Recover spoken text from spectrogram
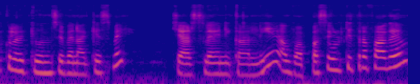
कलर के ऊन से बना के इसमें चार सिलाई निकाल ली है। अब वापस से उल्टी तरफ़ आ गए हम।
